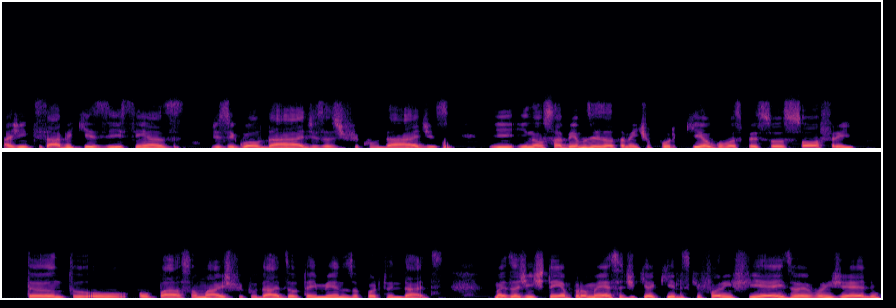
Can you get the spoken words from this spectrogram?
A gente sabe que existem as desigualdades, as dificuldades, e, e não sabemos exatamente o porquê algumas pessoas sofrem tanto ou, ou passam mais dificuldades ou têm menos oportunidades. mas a gente tem a promessa de que aqueles que forem fiéis ao Evangelho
